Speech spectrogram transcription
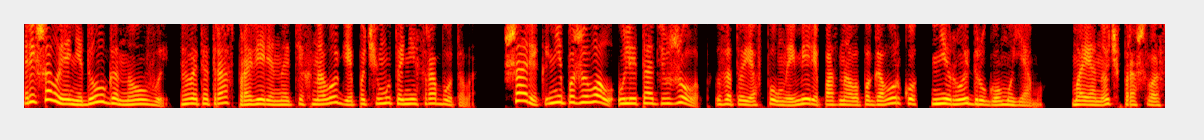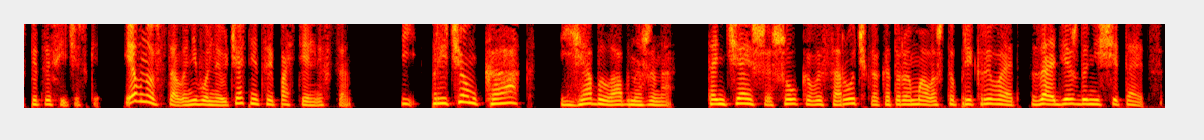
Решала я недолго, но, увы, в этот раз проверенная технология почему-то не сработала. Шарик не пожелал улетать в жёлоб, зато я в полной мере познала поговорку «не рой другому яму». Моя ночь прошла специфически. Я вновь стала невольной участницей постельных сцен. И причем как? Я была обнажена. Тончайшая шелковая сорочка, которая мало что прикрывает, за одежду не считается.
